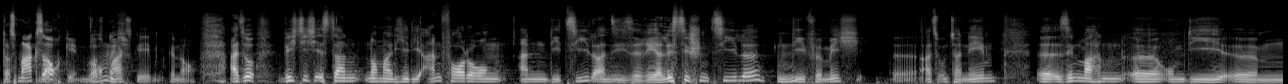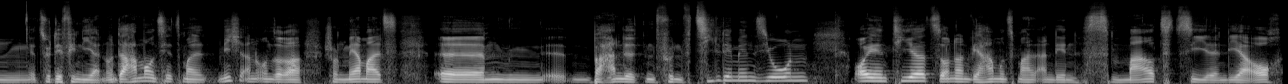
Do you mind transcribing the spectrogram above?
Das mag es auch geben. Warum das mag es geben, genau. Also wichtig ist dann nochmal hier die Anforderung an die Ziele, an diese realistischen Ziele, mhm. die für mich als Unternehmen äh, Sinn machen, äh, um die ähm, zu definieren. Und da haben wir uns jetzt mal nicht an unserer schon mehrmals ähm, behandelten fünf Zieldimensionen orientiert, sondern wir haben uns mal an den Smart-Zielen, die ja auch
